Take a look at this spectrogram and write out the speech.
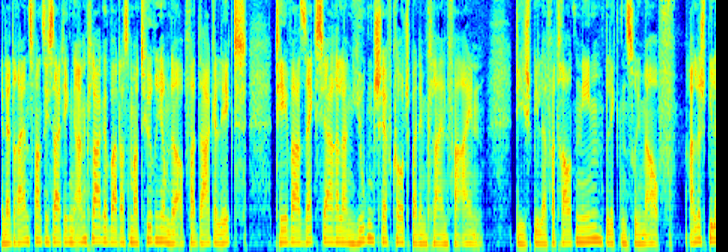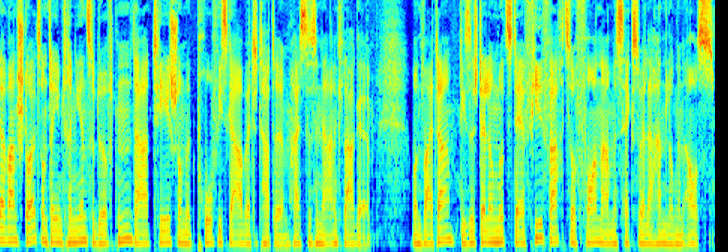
In der 23-seitigen Anklage war das Martyrium der Opfer dargelegt. T. war sechs Jahre lang Jugendchefcoach bei dem kleinen Verein. Die Spieler vertrauten ihm, blickten zu ihm auf. Alle Spieler waren stolz, unter ihm trainieren zu dürfen, da T schon mit Profis gearbeitet hatte, heißt es in der Anklage. Und weiter, diese Stellung nutzte er vielfach zur Vornahme sexueller Handlungen aus.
